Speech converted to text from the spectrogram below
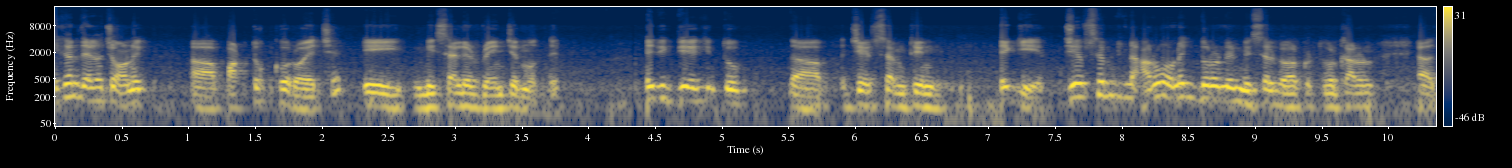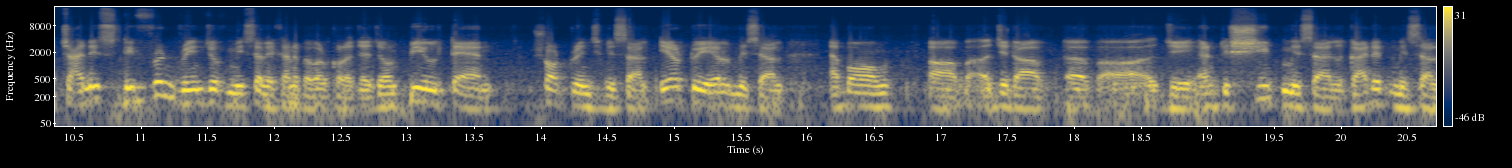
এখানে দেখা যাচ্ছে অনেক পার্থক্য রয়েছে এই মিসাইলের রেঞ্জের মধ্যে। এদিক দিয়ে কিন্তু জেফ সেভেন্টিন এগিয়ে। জেফ সেভেন্টিন আরও অনেক ধরনের মিসাইল ব্যবহার করতে পারে কারণ Chinese different range of missile এখানে ব্যবহার করা যায়। যেমন PL ten short range missile air to air missile এবং যেটা যে anti ship missile guided missile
